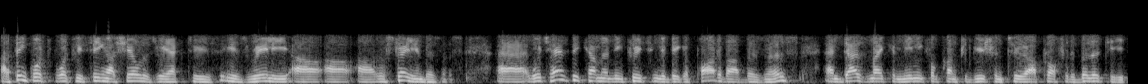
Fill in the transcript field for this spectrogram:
I think what, what we're seeing our shareholders react to is, is really our, our, Australian business, uh, which has become an increasingly bigger part of our business and does make a meaningful contribution to our profitability.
